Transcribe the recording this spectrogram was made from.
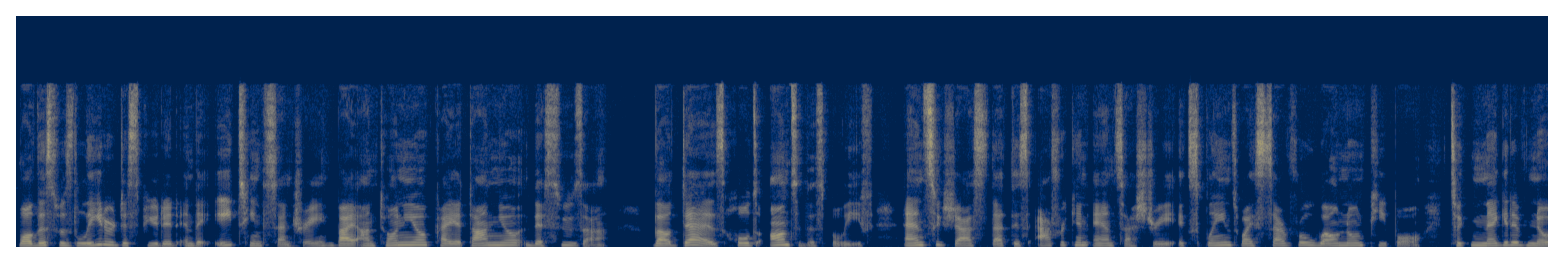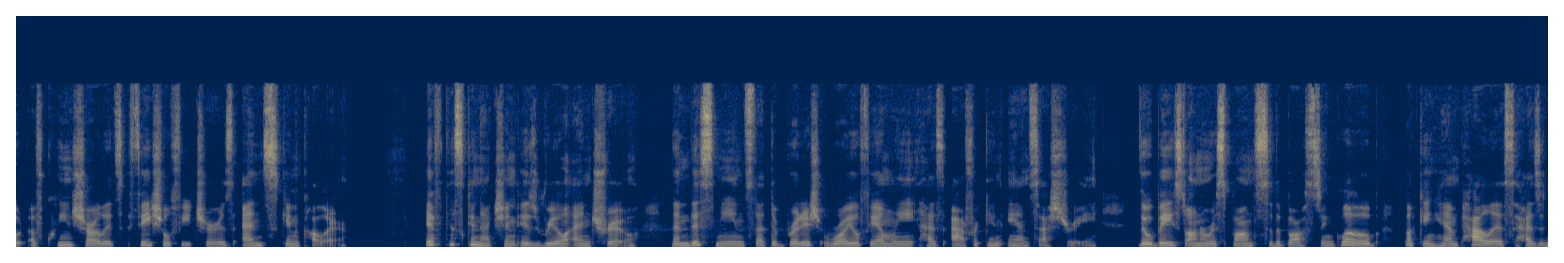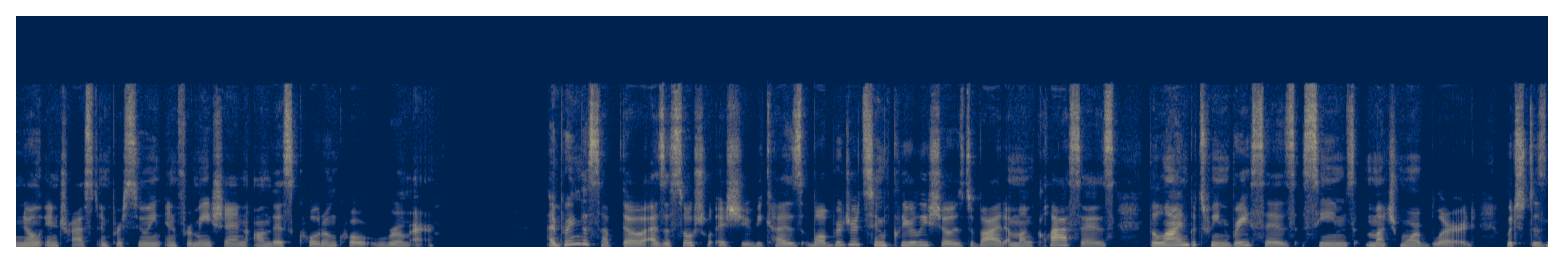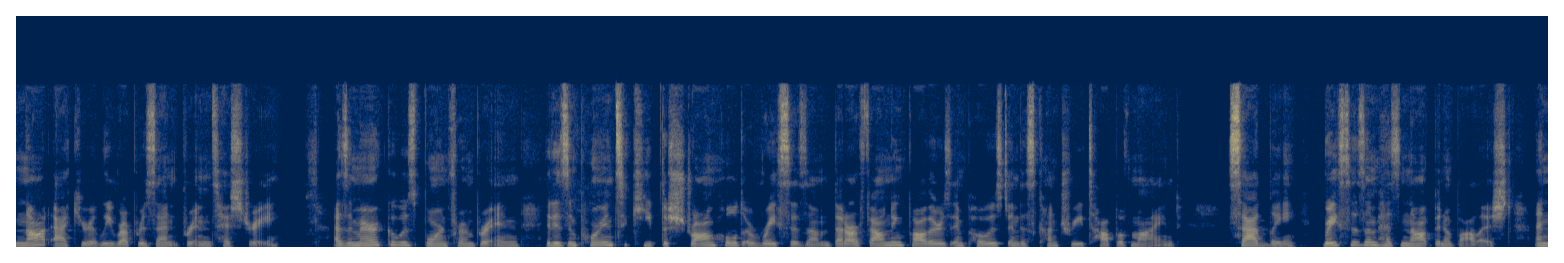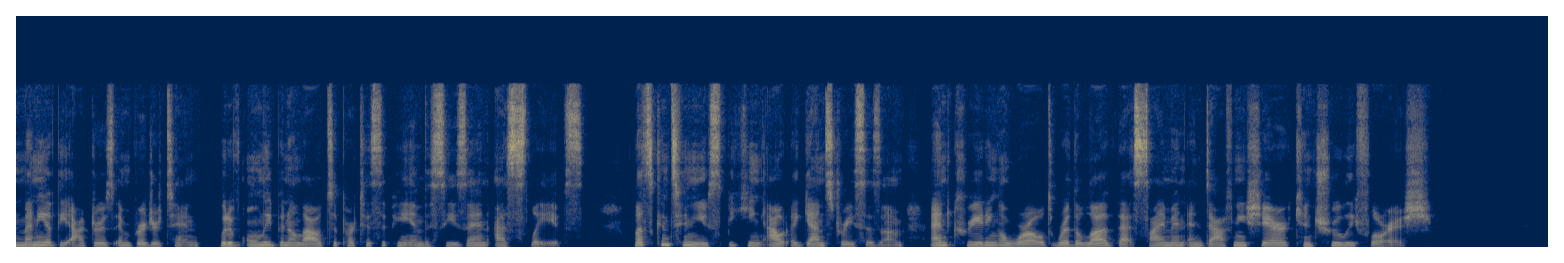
while this was later disputed in the 18th century by Antonio Cayetano de Souza. Valdez holds on to this belief and suggests that this African ancestry explains why several well known people took negative note of Queen Charlotte's facial features and skin color. If this connection is real and true, then this means that the British royal family has African ancestry, Though based on a response to the Boston Globe, Buckingham Palace has no interest in pursuing information on this quote unquote rumor. I bring this up though as a social issue because while Bridgerton clearly shows divide among classes, the line between races seems much more blurred, which does not accurately represent Britain's history. As America was born from Britain, it is important to keep the stronghold of racism that our founding fathers imposed in this country top of mind. Sadly, racism has not been abolished, and many of the actors in Bridgerton would have only been allowed to participate in the season as slaves. Let's continue speaking out against racism and creating a world where the love that Simon and Daphne share can truly flourish.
